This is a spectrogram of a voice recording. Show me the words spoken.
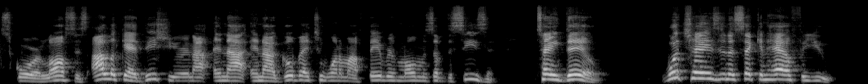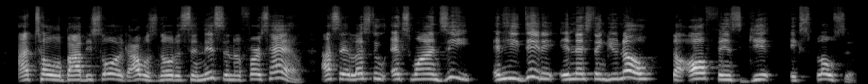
score losses. I look at this year and I and I and I go back to one of my favorite moments of the season. Tank Dell, what changed in the second half for you? I told Bobby Slowik I was noticing this in the first half. I said, let's do X, Y, and Z. And he did it. And next thing you know, the offense get explosive.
